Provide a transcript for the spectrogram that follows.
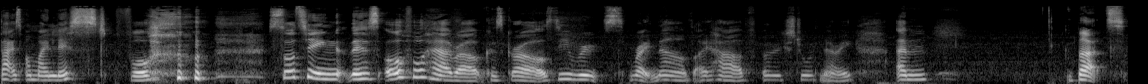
that is on my list for sorting this awful hair out. Because girls, the roots right now that I have are extraordinary. Um, but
